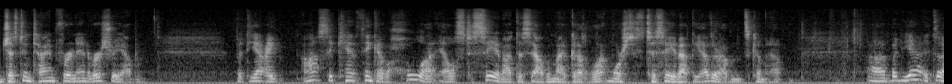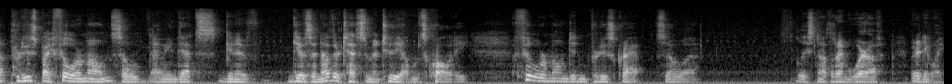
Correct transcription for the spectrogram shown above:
just in time for an anniversary album. But yeah, I honestly can't think of a whole lot else to say about this album. I've got a lot more to say about the other album that's coming up. Uh, but yeah, it's produced by Phil Ramone, so I mean that's gonna gives another testament to the album's quality. Phil Ramone didn't produce crap, so at least not that I'm aware of. But anyway,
